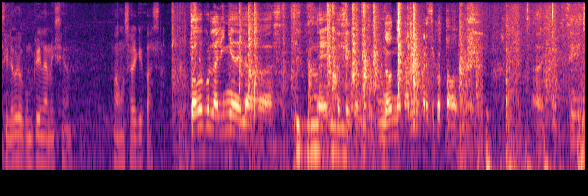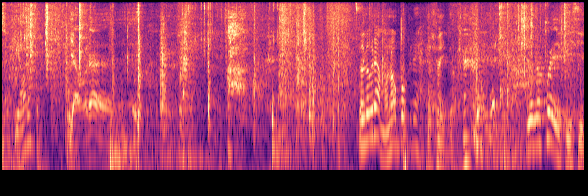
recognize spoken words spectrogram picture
si logro cumplir la misión. Vamos a ver qué pasa. Todo por la línea de las. Eh. No, no para ese costado. A ver, sí, eso. ¿Y ahora? Y ahora. eh, Lo logramos, no puedo creer. Perfecto. No, no fue difícil.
